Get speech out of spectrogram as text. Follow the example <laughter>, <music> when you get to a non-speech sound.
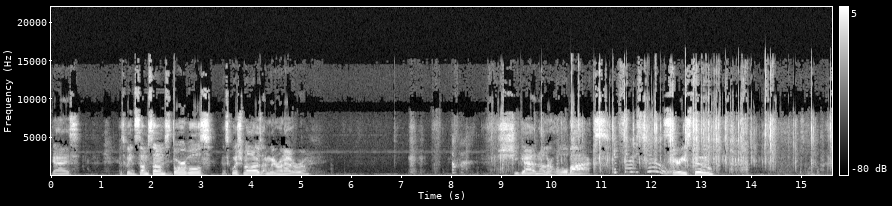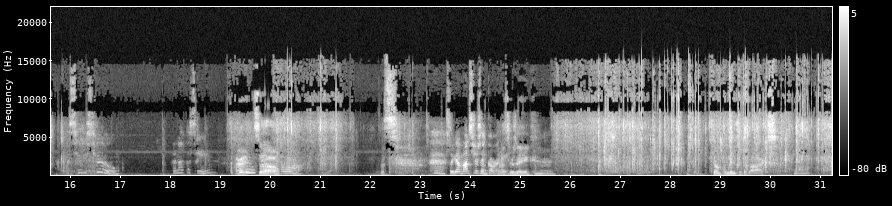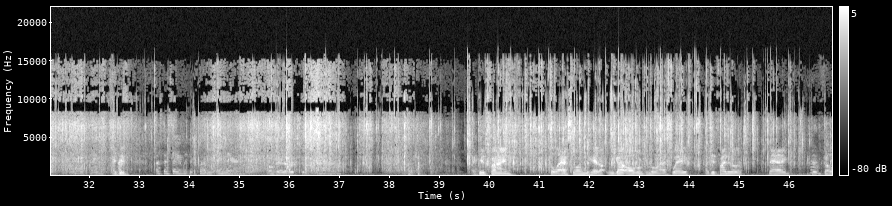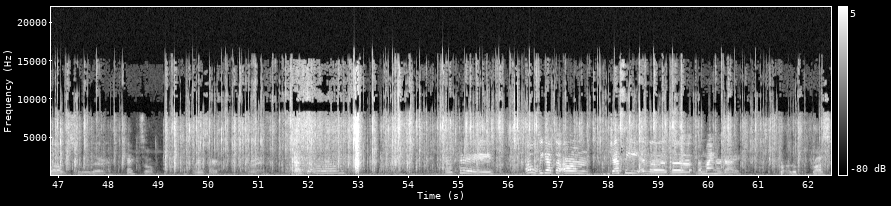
Guys, between Tsum Tsums, Adorables, and Squishmallows, I'm going to run out of room. She got another whole box. It's series two. Series 2. series two. They're not the same. Alright, so Oh. let's <sighs> So we got Monsters Inc. already. Monsters Inc. Mhm. Dump them into the box. Yeah. Okay. I did. I was gonna say we could put them in there. Okay, that works too. Yeah. I did find the last one. We had we got all of them from the last wave. I did find another bag that Oh. fell out over there. Okay. So, We're gonna start. alright. Um, okay. Oh, we got the um Jesse and the the the minor guy, Pro, the pros,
